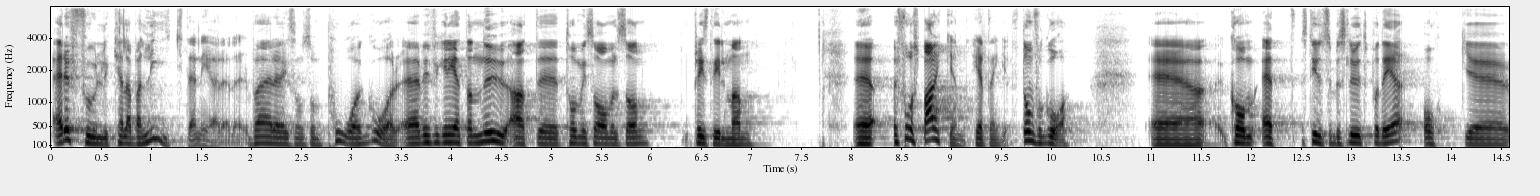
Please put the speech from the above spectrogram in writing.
Är det full kalabalik där nere eller? Vad är det liksom som pågår? Eh, vi fick veta nu att eh, Tommy Samuelsson, Prins Dillman, eh, får sparken helt enkelt. De får gå. Eh, kom ett styrelsebeslut på det och eh,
